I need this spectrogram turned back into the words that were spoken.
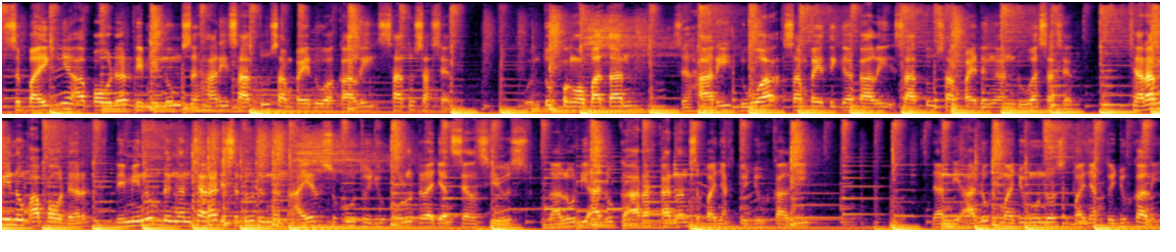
sebaiknya A powder diminum sehari 1 sampai 2 kali 1 saset. Untuk pengobatan sehari 2 sampai 3 kali 1 sampai dengan 2 saset. Cara minum A powder diminum dengan cara diseduh dengan air suhu 70 derajat Celcius lalu diaduk ke arah kanan sebanyak 7 kali dan diaduk maju mundur sebanyak 7 kali.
